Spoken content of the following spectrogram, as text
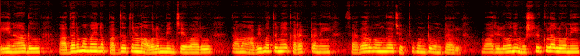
ఈనాడు అధర్మమైన పద్ధతులను అవలంబించేవారు తమ అభిమతమే కరెక్ట్ అని సగర్వంగా చెప్పుకుంటూ ఉంటారు. వారిలోని ముష్రికులలోని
